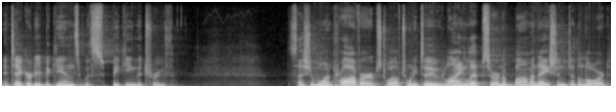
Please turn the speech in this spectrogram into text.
Integrity begins with speaking the truth. Session one, Proverbs 12 22. Lying lips are an abomination to the Lord,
